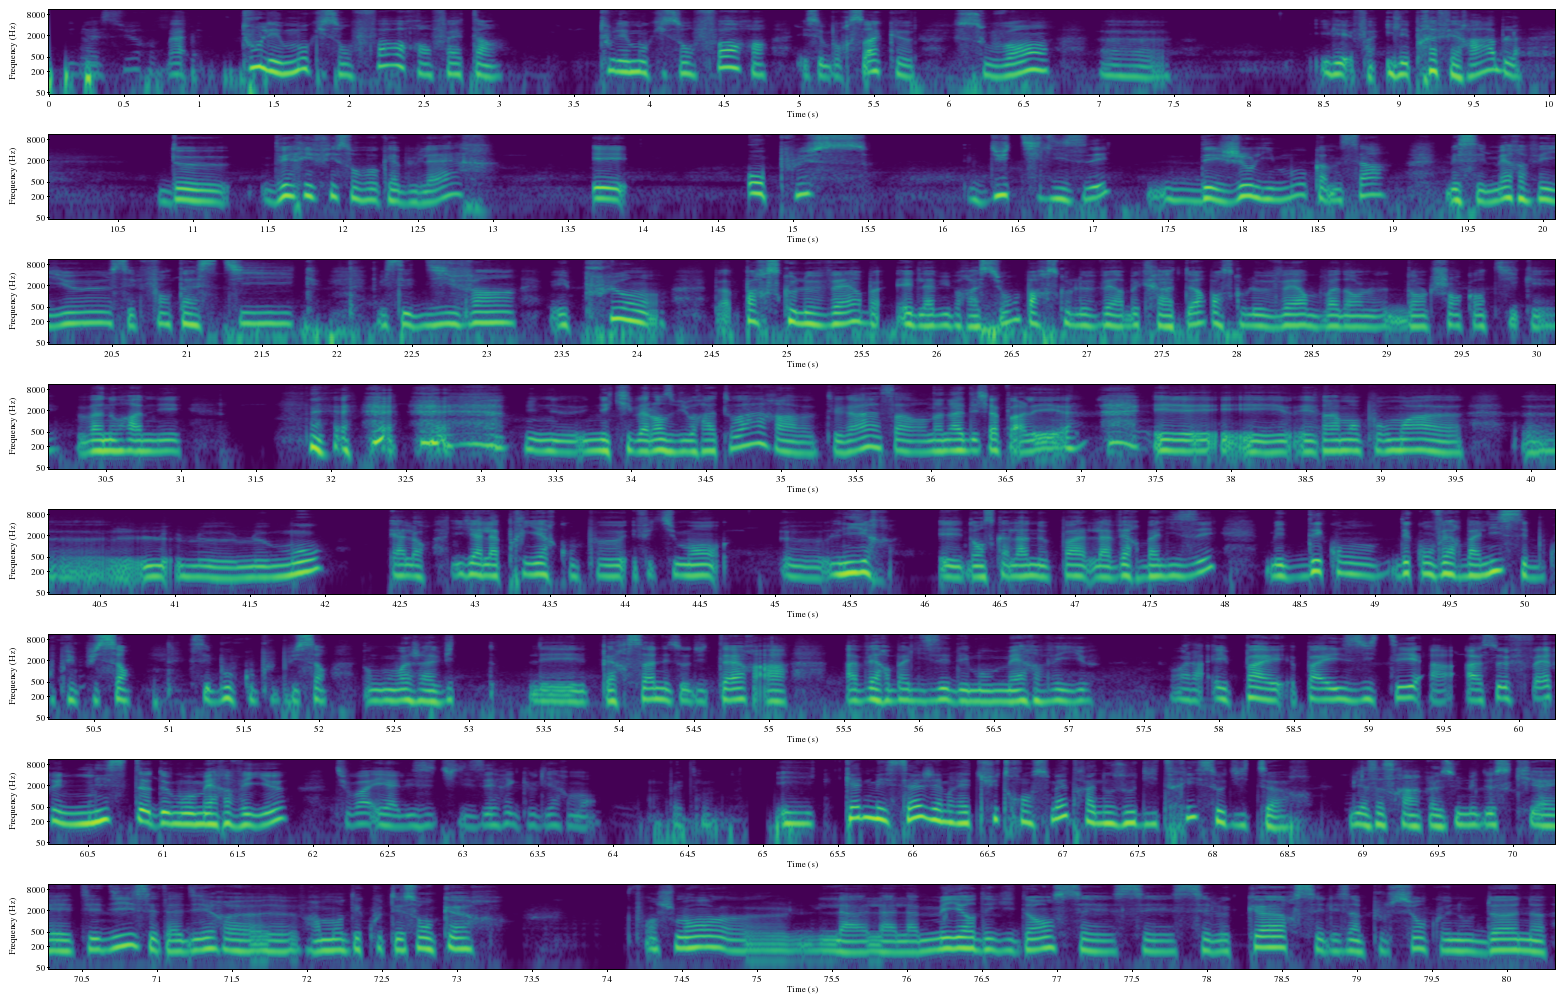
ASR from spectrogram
Bien sûr, bah, tous les mots qui sont forts en fait. Hein. Tous les mots qui sont forts. Et c'est pour ça que souvent, euh, il est préférable de vérifier son vocabulaire et au plus d'utiliser des jolis mots comme ça, mais c'est merveilleux, c'est fantastique, mais c'est divin. Et plus on, bah, parce que le verbe est de la vibration, parce que le verbe est créateur, parce que le verbe va dans le dans le champ quantique et va nous ramener une, une, équivalence vibratoire. Tu vois, ça, on en a déjà parlé. Et, et, vraiment pour moi, euh, le, le, le mot. Et alors, il y a la prière qu'on peut effectivement euh, lire et dans ce cas-là ne pas la verbaliser. Mais dès qu'on dès qu'on verbalise c'est beaucoup plus puissant. C'est beaucoup plus puissant. Donc moi j'invite les personnes les auditeurs à à verbaliser des mots merveilleux. Voilà. Et pas pas hésiter à, à se faire une liste de mots merveilleux tu vois et à les utiliser régulièrement. Complètement. Et quel message aimerais-tu transmettre à nos auditrices auditeurs? Bien, ça sera un résumé de ce qui a été dit, c'est-à-dire euh, vraiment d'écouter son cœur, franchement, euh, la, la, la, meilleure des guidances, c'est, le cœur, c'est les impulsions que nous donne.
